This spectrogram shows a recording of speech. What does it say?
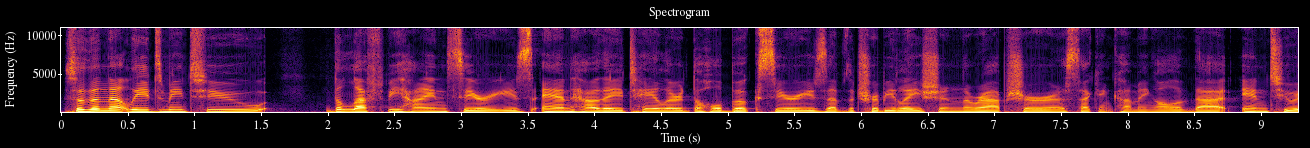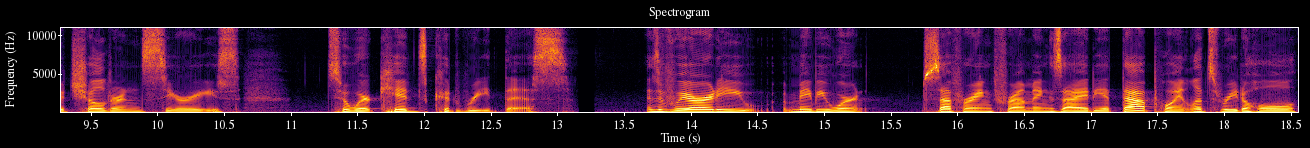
so then that leads me to the Left Behind series and how they tailored the whole book series of the tribulation, the rapture, a second coming, all of that into a children's series to where kids could read this. As if we already maybe weren't suffering from anxiety at that point, let's read a whole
